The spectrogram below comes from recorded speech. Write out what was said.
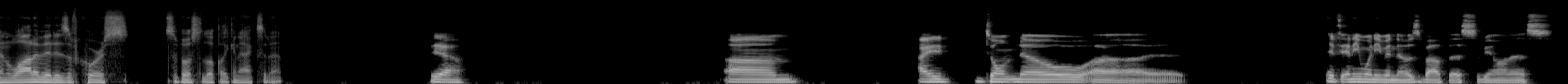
And a lot of it is of course supposed to look like an accident. Yeah. Um I don't know uh if anyone even knows about this to be honest.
